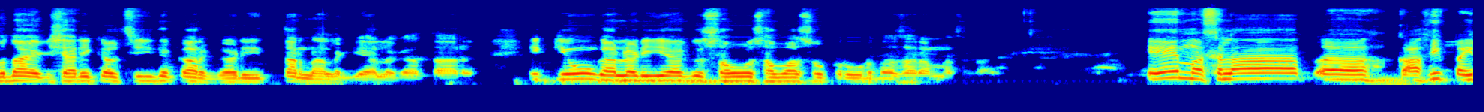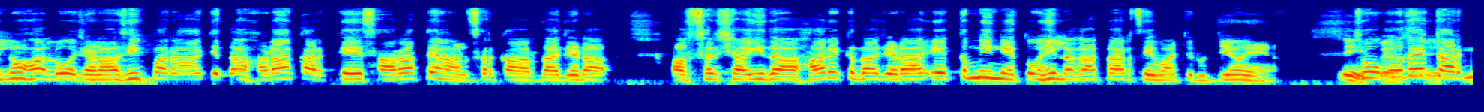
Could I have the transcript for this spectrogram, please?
ਵਿਧਾਇਕ ਸ਼ਹਿਰੀ ਕਲਸੀ ਦੇ ਘਰ ਗਾੜੀ ਧਰਨਾ ਲੱਗਿਆ ਲਗਾਤਾਰ। ਇਹ ਕਿਉਂ ਗੱਲ ਅੜੀ ਆ? ਕਿ 100 ਸਵਾ 100 ਕਰੋੜ ਦਾ ਸਾਰਾ ਮਸਲਾ ਹੈ। ਇਹ ਮਸਲਾ ਕਾਫੀ ਪਹਿਲੋਂ ਹੱਲ ਹੋ ਜਾਣਾ ਸੀ ਪਰ ਆ ਜਿੱਦਾਂ ਹੜਾ ਕਰਕੇ ਸਾਰਾ ਧਿਆਨ ਸਰਕਾਰ ਦਾ ਜਿਹੜਾ ਅਫਸਰਸ਼ਾਹੀ ਦਾ ਹਰ ਇੱਕ ਦਾ ਜਿਹੜਾ 1 ਮਹੀਨੇ ਤੋਂ ਹੀ ਲਗਾਤਾਰ ਸੇਵਾ 'ਚ ਰੁੱਝੇ ਹੋਏ ਆ। ਸੋ ਉਹਦੇ ਕਰਕੇ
